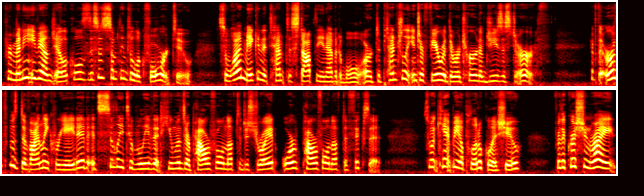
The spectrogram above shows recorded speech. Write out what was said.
For many evangelicals, this is something to look forward to. So why make an attempt to stop the inevitable or to potentially interfere with the return of Jesus to Earth? If the Earth was divinely created, it's silly to believe that humans are powerful enough to destroy it or powerful enough to fix it. So it can't be a political issue. For the Christian right,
